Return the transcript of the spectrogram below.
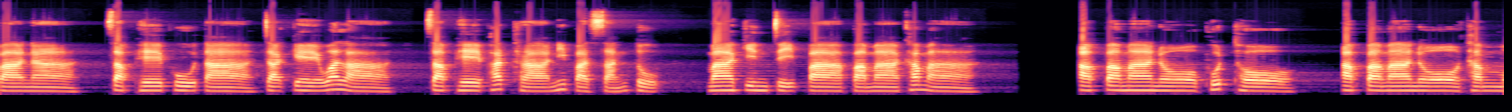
ปานา สัพเพภูตาจะเกวลา สัพเพพัทรานิปัสสันตุ มากินจิปาปามาขมา อัปปมาโนพุทโธ อัปปมาโนธรรมโม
